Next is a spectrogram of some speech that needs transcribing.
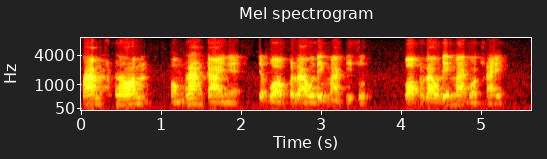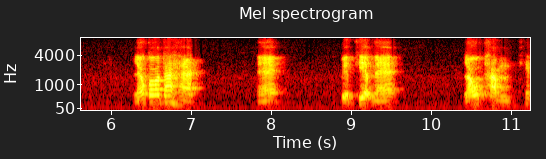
ความพร้อมของร่างกายเนี่ย จะบอกเราได้มากที่สุด บอกเราได้มากกว่าใคร แล้วก็ถ้าหากนะเปรียบเทียบนะ เราทำแค่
